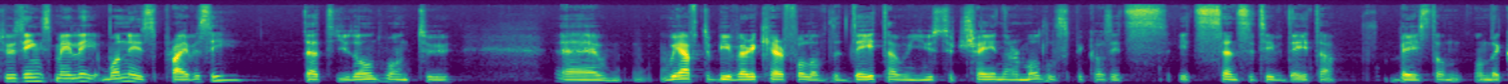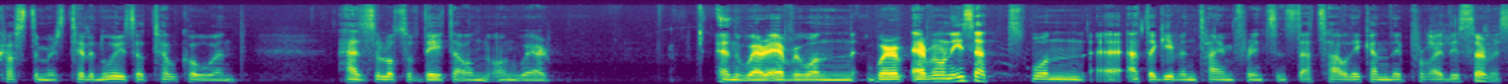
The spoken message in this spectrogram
two things mainly. One is privacy, that you don't want to. Uh, we have to be very careful of the data we use to train our models because it's it's sensitive data based on on the customers. Telenor is a telco and has lots of data on on where and where everyone where everyone is at one uh, at a given time. For instance, that's how they can they provide this service.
